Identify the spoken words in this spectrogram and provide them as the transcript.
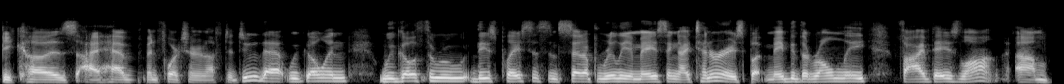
because I have been fortunate enough to do that, we go and we go through these places and set up really amazing itineraries. But maybe they're only five days long. Um,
